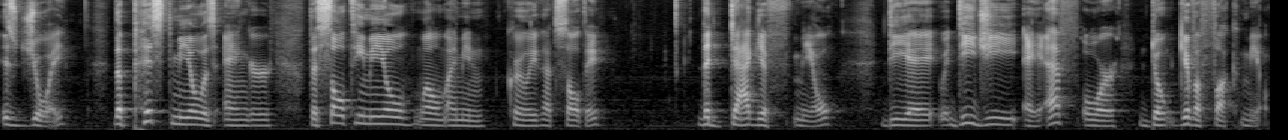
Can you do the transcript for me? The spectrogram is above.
is joy, the pissed meal is anger. The salty meal, well, I mean, clearly that's salty. The Dagif meal, D-A, DGAF, or don't give a fuck meal.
